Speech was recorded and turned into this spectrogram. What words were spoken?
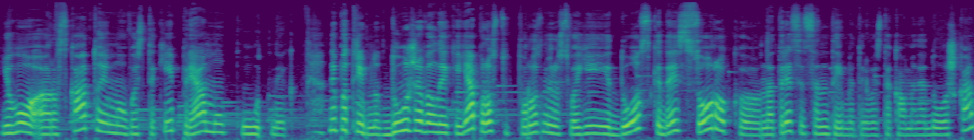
Його е, розкатуємо в ось такий прямокутник. Не потрібно дуже великий, я просто по розміру своєї доски десь 40 е, на 30 см. Ось така в мене дошка.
